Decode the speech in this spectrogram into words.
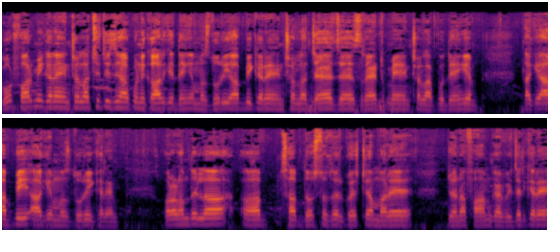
گوٹ فارمنگ کریں، انشاءاللہ اچھی چیزیں آپ کو نکال کے دیں گے۔ مزدوری آپ بھی کریں، انشاءاللہ جائز جائز ریٹ میں انشاءاللہ آپ کو دیں گے۔ تاکہ آپ بھی آگے مزدوری کریں۔ اور الحمدللہ، آپ سب دوستوں سے ریکویسٹ ہے، ہمارے جو ہے نا فارم کا وزٹ کریں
